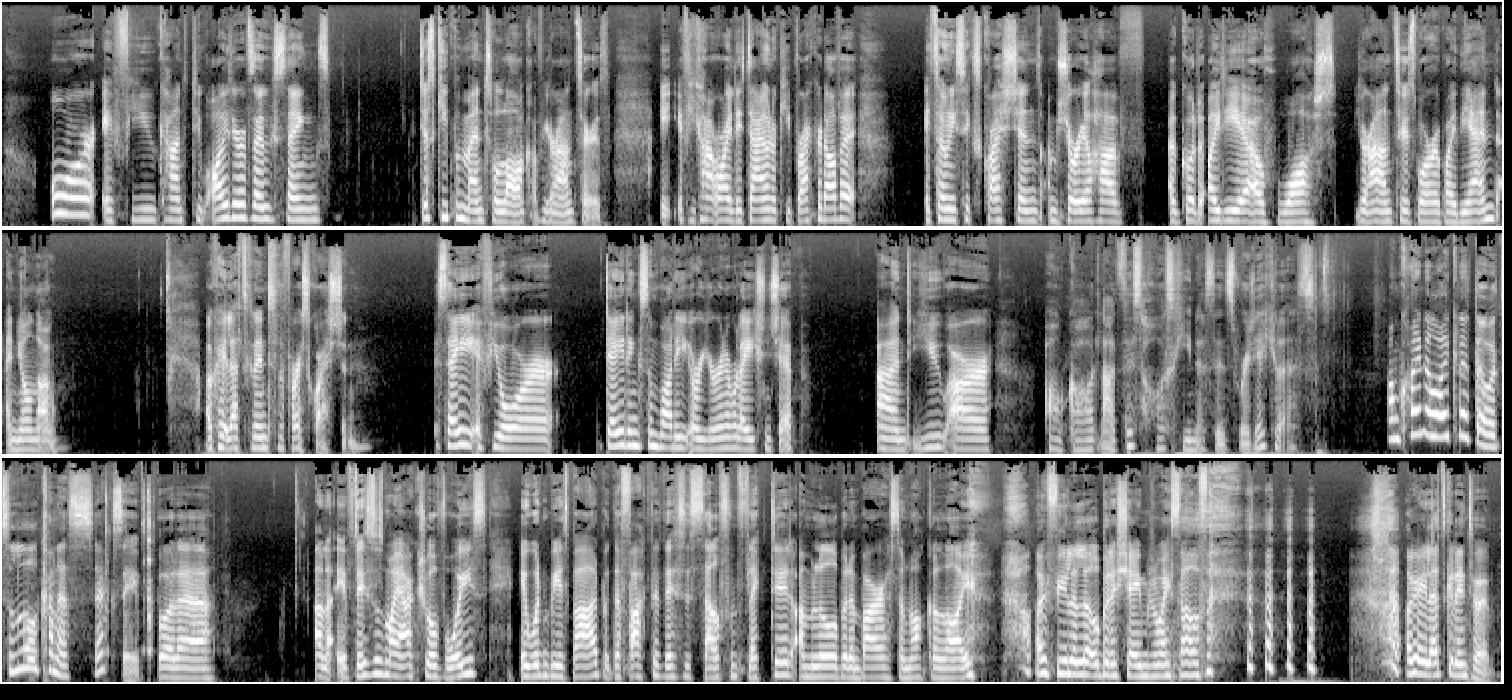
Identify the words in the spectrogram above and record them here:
or if you can't do either of those things, just keep a mental log of your answers. If you can't write it down or keep record of it, it's only six questions. I'm sure you'll have a good idea of what your answers were by the end and you'll know. Okay, let's get into the first question. Say if you're dating somebody or you're in a relationship and you are, oh God, lads, this huskiness is ridiculous. I'm kind of liking it though. It's a little kind of sexy, but uh, and if this was my actual voice, it wouldn't be as bad. But the fact that this is self inflicted, I'm a little bit embarrassed. I'm not gonna lie. I feel a little bit ashamed of myself. okay, let's get into it.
